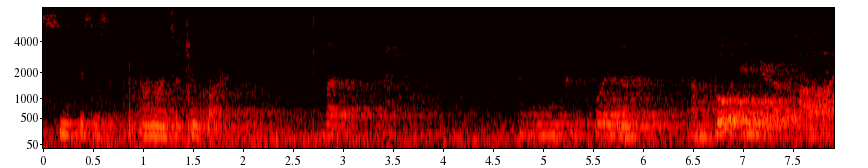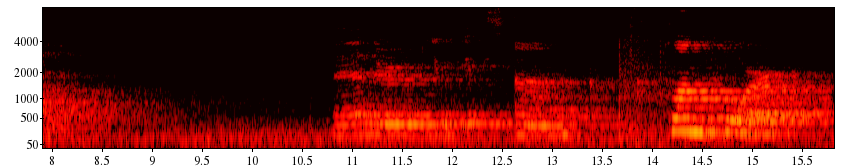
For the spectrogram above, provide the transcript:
See if this is, oh no, it's a two car. But, I mean, you could put a, a boat in here, that's how high it is. And there, you, it's um, plumbed for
